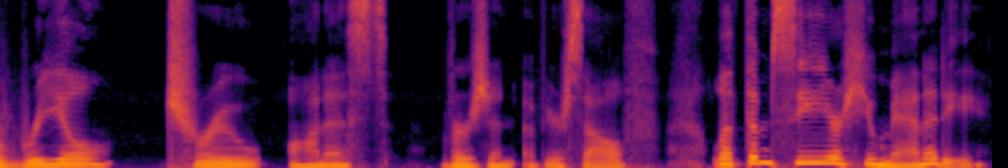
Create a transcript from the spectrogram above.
real, true, honest version of yourself. Let them see your humanity.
